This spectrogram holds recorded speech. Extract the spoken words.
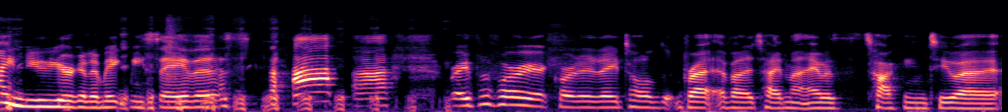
I knew you were going to make me say this. right before we recorded, I told Brett about a time that I was talking to a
